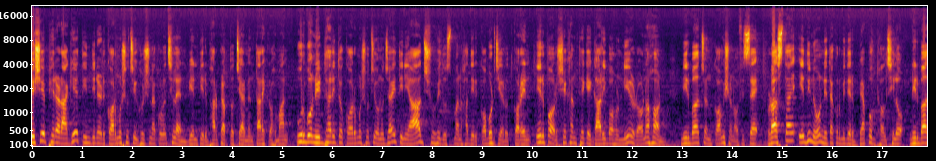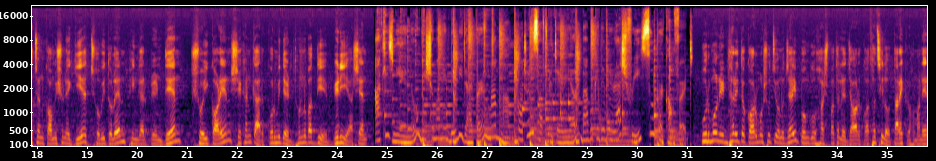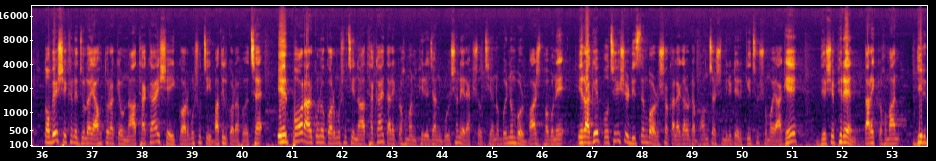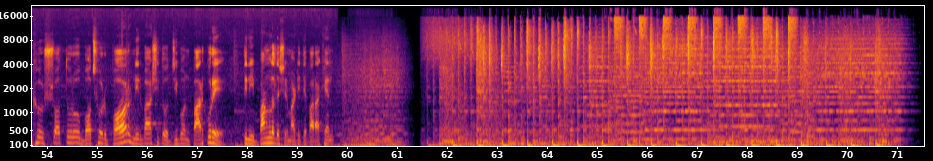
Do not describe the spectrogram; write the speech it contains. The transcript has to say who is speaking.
Speaker 1: দেশে ফেরার আগে তিন দিনের কর্মসূচি ঘোষণা করেছিলেন বিএনপির ভারপ্রাপ্ত চেয়ারম্যান তারেক রহমান। পূর্ব নির্ধারিত কর্মসূচি অনুযায়ী তিনি আজ শহীদ উসমান হাদির কবর জিয়ারত করেন। এরপর সেখান থেকে গাড়ি বহর নিয়ে রওনা হন নির্বাচন কমিশন অফিসে। রাস্তায় এদিনও নেতাকর্মীদের ব্যাপক ঢল ছিল। নির্বাচন কমিশনে গিয়ে ছবি তোলেন, ফিঙ্গারপ্রিন্ট দেন, সই করেন, সেখানকার কর্মীদের ধন্যবাদ দিয়ে বেরিয়ে আসেন। পূর্ব নির্ধারিত কর্মসূচি অনুযায়ী পঙ্গু হাসপাতালে যাওয়ার কথা ছিল তারেক রহমানের। তবে সেখানে জুলাই আহতরা কেউ না থাকায় সেই কর্মসূচি বাতিল করা হয়েছে। এরপর আর কোনো কর্মসূচি না থাকায় তারেক রহমান ফিরে যান গুলশানের একশো ছিয়ানব্বই নম্বর বাসভবনে। এর আগে পঁচিশে ডিসেম্বর সকাল এগারোটা পঞ্চাশ মিনিটের কিছু সময় আগে দেশে ফেরেন তারেক রহমান। দীর্ঘ সতেরো বছর পর নির্বাসিত জীবন পার করে তিনি বাংলাদেশের মাটিতে পা রাখেন।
